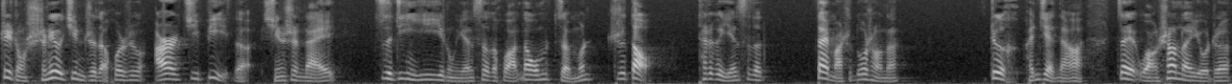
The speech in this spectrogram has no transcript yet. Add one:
这种十六进制的，或者是用 RGB 的形式来自定义一种颜色的话，那我们怎么知道它这个颜色的代码是多少呢？这个很简单啊，在网上呢有着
